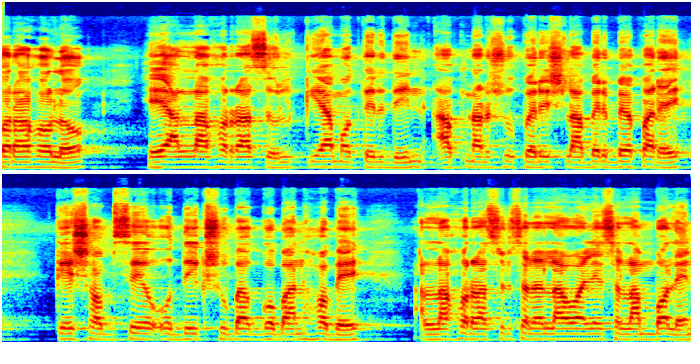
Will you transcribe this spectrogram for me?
করা হলো, হে আল্লাহর রাসুল, কিয়ামতের দিন আপনার সুপারিশ লাভের ব্যাপারে কে সবচেয়ে অধিক সৌভাগ্যবান হবে? আল্লাহর রাসুল সাল্লাহ আলিয়া সাল্লাম বলেন,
